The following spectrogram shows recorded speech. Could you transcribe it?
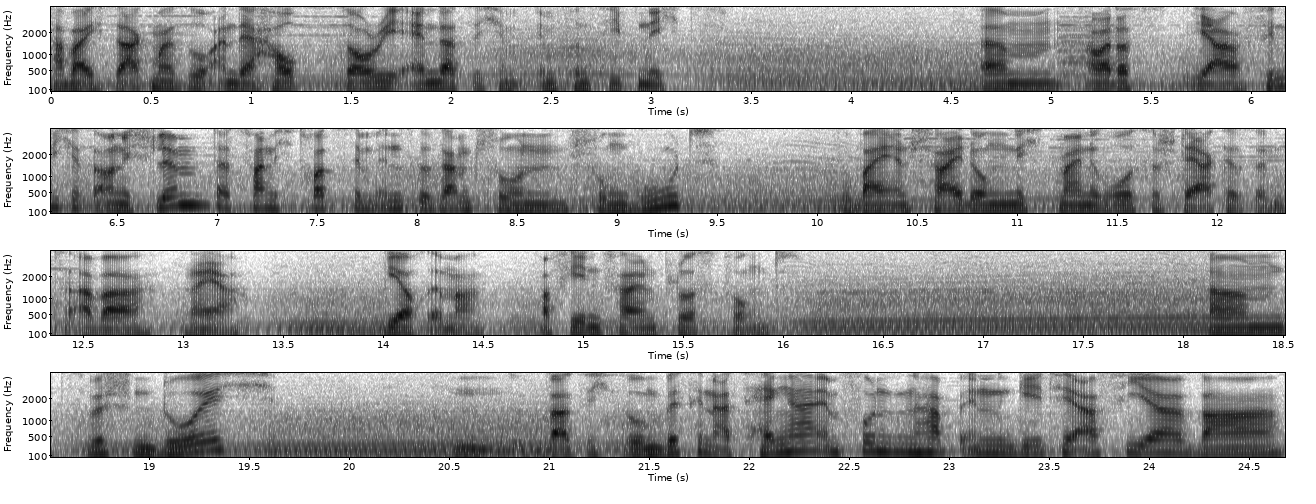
Aber ich sag mal so, an der Hauptstory ändert sich im, im Prinzip nichts. Ähm, aber das, ja, finde ich jetzt auch nicht schlimm. Das fand ich trotzdem insgesamt schon, schon gut. Wobei Entscheidungen nicht meine große Stärke sind. Aber naja, wie auch immer. Auf jeden Fall ein Pluspunkt. Ähm, zwischendurch, was ich so ein bisschen als Hänger empfunden habe in GTA 4, war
